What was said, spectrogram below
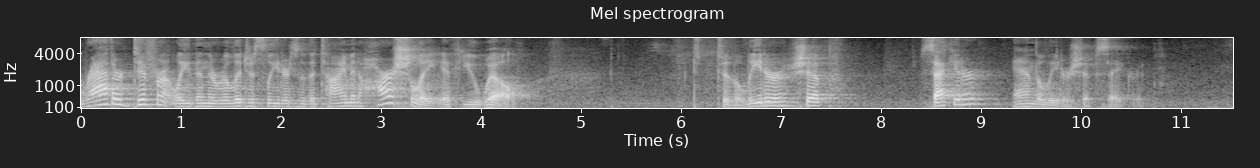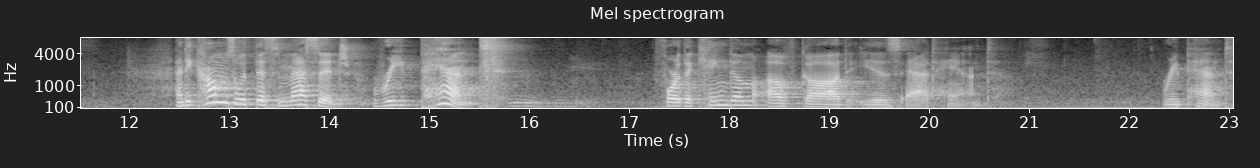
rather differently than the religious leaders of the time and harshly, if you will, to the leadership secular and the leadership sacred. And he comes with this message repent, for the kingdom of God is at hand. Repent.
